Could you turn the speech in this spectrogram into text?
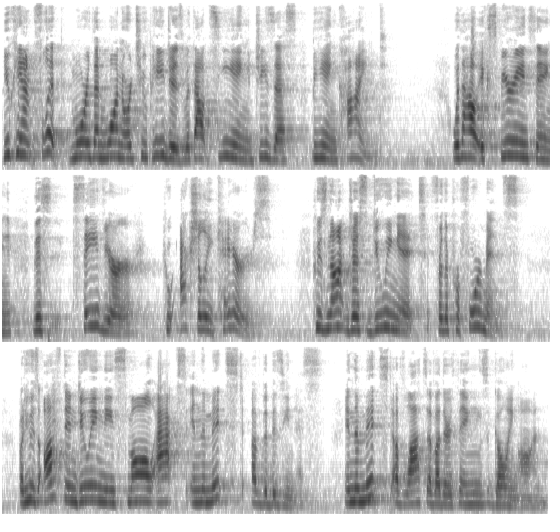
You can't flip more than one or two pages without seeing Jesus being kind, without experiencing this Savior who actually cares, who's not just doing it for the performance, but who's often doing these small acts in the midst of the busyness in the midst of lots of other things going on.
